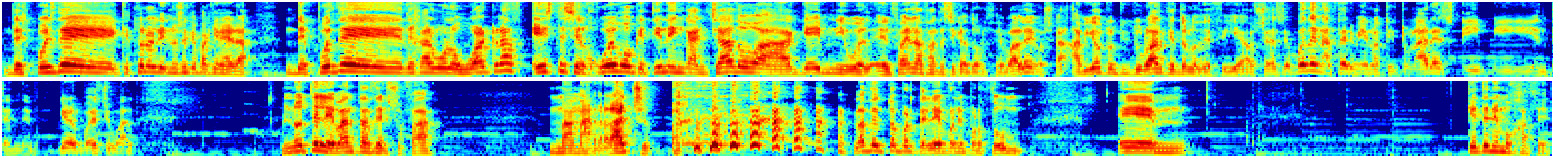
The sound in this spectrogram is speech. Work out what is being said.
Después de... Que esto no sé qué página era. Después de dejar World of Warcraft, este es el juego que tiene enganchado a Gabe Newell, el Final Fantasy XIV, ¿vale? O sea, había otro titular que te lo decía. O sea, se pueden hacer bien los titulares y, y entender... Que pues igual. No te levantas del sofá. Mamarracho. lo hacen todo por teléfono y por Zoom. Eh, ¿Qué tenemos que hacer?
